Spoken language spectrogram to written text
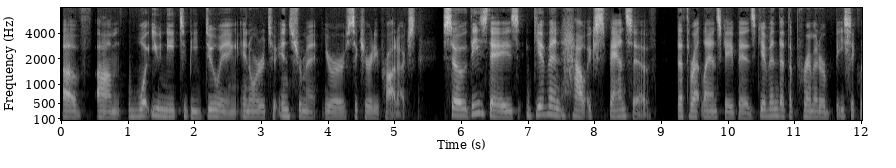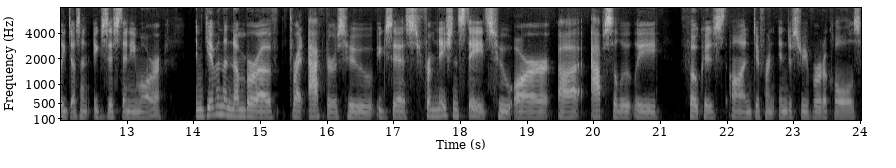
of um, what you need to be doing in order to instrument your security products. So these days, given how expansive the threat landscape is, given that the perimeter basically doesn't exist anymore, and given the number of threat actors who exist from nation states who are uh, absolutely focused on different industry verticals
